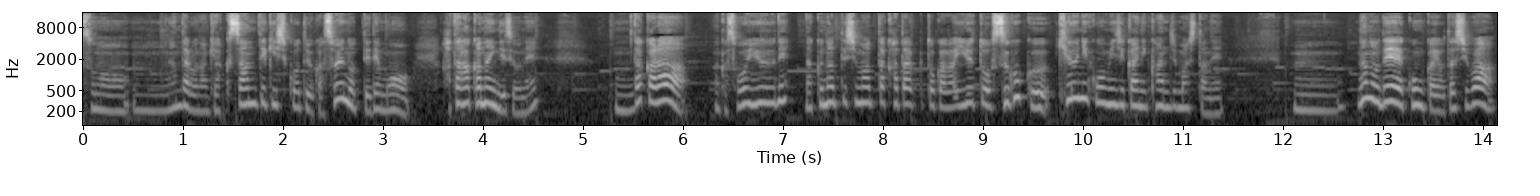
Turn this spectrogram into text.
そのうんなんだろうな逆算的思考というかそういうのってでも働かないんですよね、うん、だからなんかそういうね亡くなってしまった方とかがいるとすごく急にこう身近に感じましたね。うんなので今回私は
